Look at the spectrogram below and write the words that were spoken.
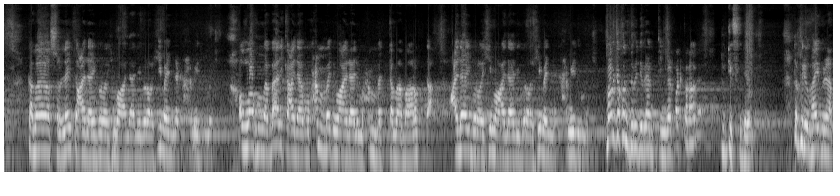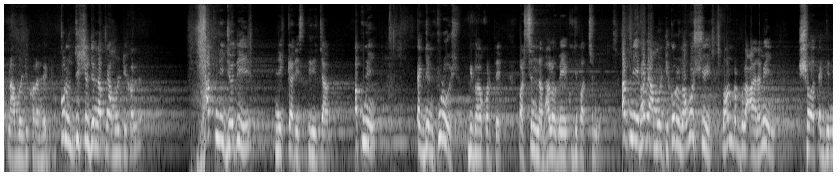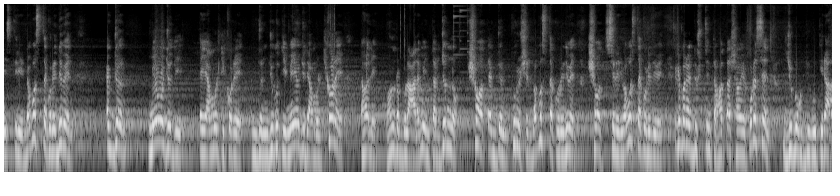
كما صليت على إبراهيم وعلى آل إبراهيم إنك حميد مجيد. اللهم بارك على محمد وعلى آل محمد كما باركت على إبراهيم وعلى آل إبراهيم إنك حميد مجيد. ما بجكون درود إبراهيم تنبر بات کرا ہے তো প্রিয় ভাই বোনের আপনার আমলটি করা হয়ে গেল। কোন উদ্দেশ্যের জন্য আপনি আমলটি করলেন? আপনি যদি নিকার স্ত্রী চান, আপনি একজন পুরুষ বিবাহ করতে পারছেন না, ভালো মেয়ে খুঁজে পাচ্ছেন না, আপনি এভাবে আমলটি করুন, অবশ্যই মোহান রব্বুল আলমিন সৎ একজন স্ত্রীর ব্যবস্থা করে দেবেন। একজন মেয়েও যদি এই আমলটি করে একজন যুবতী মেয়েও যদি আমলটি করে, তাহলে মোহান রব্বুল আলমিন তার জন্য সৎ একজন পুরুষের ব্যবস্থা করে দেবেন, সৎ ছেলের ব্যবস্থা করে দেবে। একেবারে দুশ্চিন্তা, হতাশা হয়ে পড়েছেন যুবক, যুবতীরা।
